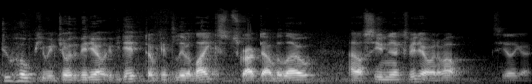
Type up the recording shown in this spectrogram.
do hope you enjoyed the video. If you did, don't forget to leave a like, subscribe down below, and I'll see you in the next video and I'm out. See you later, guys.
